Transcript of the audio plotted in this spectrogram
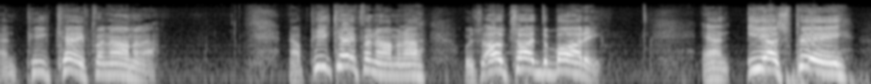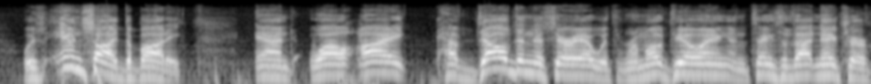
and PK phenomena. Now, PK phenomena was outside the body, and ESP was inside the body. And while I have delved in this area with remote viewing and things of that nature,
